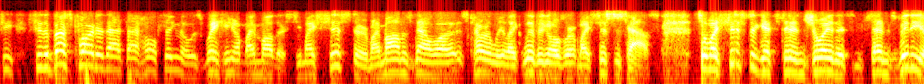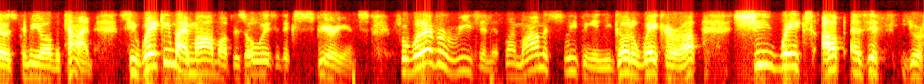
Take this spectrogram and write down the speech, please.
see, see, the best part of that, that whole thing though, is waking up my mother. See, my sister, my mom is now uh, is currently like living over at my sister's house, so my sister gets to enjoy this and sends videos to me all the time. See, waking my mom up is always an experience. For whatever reason, if my mom is sleeping and you go to wake her up, she wakes up as if you're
